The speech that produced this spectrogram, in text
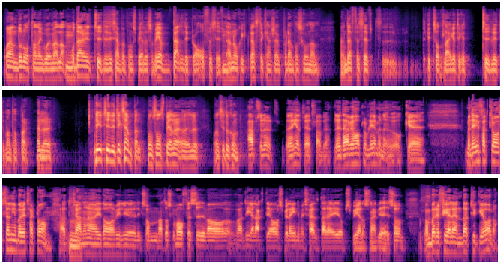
Och ändå låter han den gå emellan. Och där är ett tydligt exempel på en spelare som är väldigt bra offensivt. En av de skickligaste kanske på den positionen. Men defensivt eh, i ett sånt läge tycker jag tydligt hur man tappar. Eller Det är ju ett tydligt exempel på en sån spelare eller en situation. Absolut, det är helt rätt Fabbe. Det är där vi har problemen nu. Och, eh, men det är ju för att kravställningen börjar tvärtom. Att tränarna idag vill ju liksom att de ska vara offensiva och vara delaktiga och spela in i mittfältare i uppspel och såna grejer. Så man börjar fel ända tycker jag då.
